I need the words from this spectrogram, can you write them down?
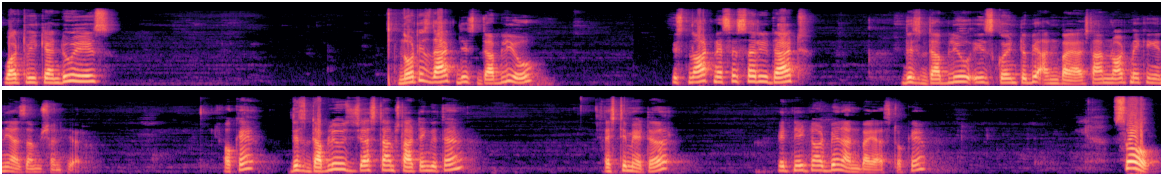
What we can do is Notice that this W is not necessary that this W is going to be unbiased. I am not making any assumption here. Okay? This W is just I am starting with an estimator. It need not be an unbiased. Okay? So,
